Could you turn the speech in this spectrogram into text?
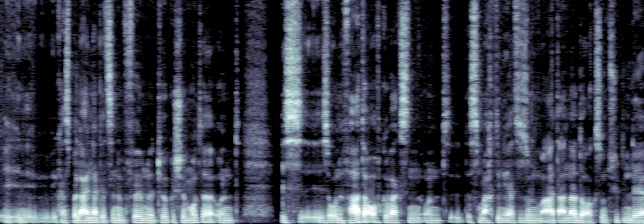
äh, Kaspar Leinen hat jetzt in dem Film eine türkische Mutter und ist, ist ohne Vater aufgewachsen und das macht ihn eher zu so einer Art Underdog, so ein Typen, der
